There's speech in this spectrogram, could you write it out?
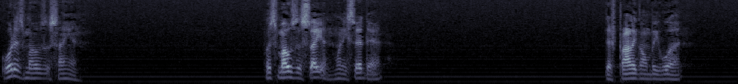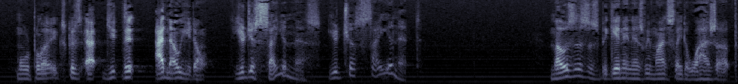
What is Moses saying? What's Moses saying when he said that? There's probably going to be what? More plagues? Because I, I know you don't. You're just saying this. You're just saying it. Moses is beginning, as we might say, to wise up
